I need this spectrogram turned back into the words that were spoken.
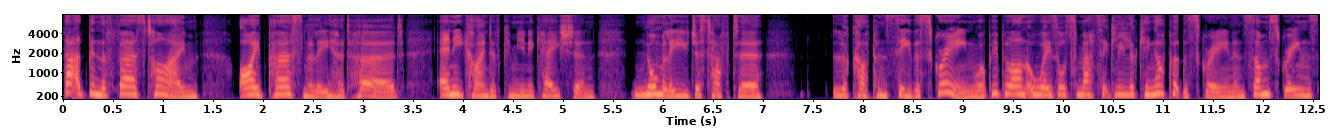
that had been the first time I personally had heard any kind of communication. Normally, you just have to look up and see the screen. Well, people aren't always automatically looking up at the screen, and some screens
